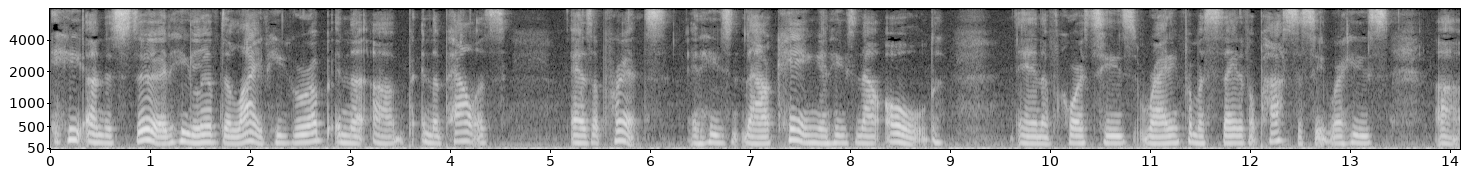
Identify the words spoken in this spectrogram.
he understood. He lived a life. He grew up in the uh, in the palace as a prince, and he's now king, and he's now old. And of course, he's writing from a state of apostasy where he's uh,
